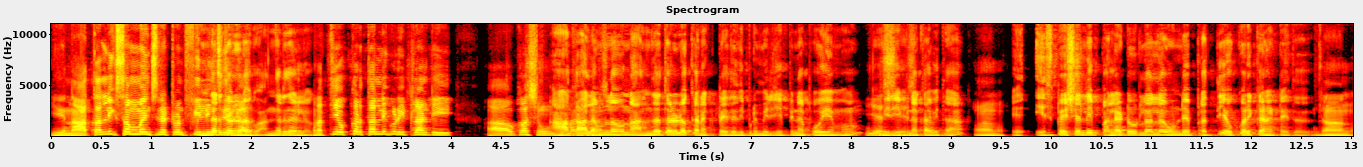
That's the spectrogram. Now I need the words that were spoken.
ఇది నా తల్లికి సంబంధించినటువంటి ఫీలింగ్సే. ప్రతి ఒక్కరి తల్లి గూడా ఇట్లాంటి ఆహ్, అవకాశం ఆ ఉంటుందని కాలంలో. ఉన్న అందరి తల్లులకు కనెక్ట్ అయితది. ఇప్పుడు మీరు చెప్పిన పోయెము. మీరు చెప్పిన. కవిత అవును. ఎస్పెషల్లీ పల్లెటూర్లలో ఉండే ప్రతి ఒక్కరికి కనెక్ట్. అవును.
